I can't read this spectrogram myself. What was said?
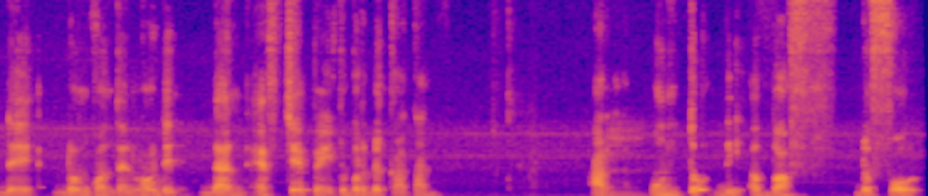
de, DOM content loaded dan FCP itu berdekatan Ar- Hmm. untuk di above the fold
